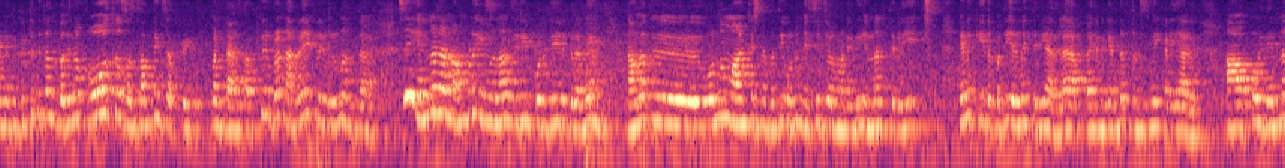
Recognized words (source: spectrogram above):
எனக்கு கிட்டத்தட்ட வந்து பார்த்தீங்கன்னா ஃபோர் தௌசண்ட் சம்திங் சப்ஸ்கிரைப் பண்ணிட்டாங்க. சப்ஸ்கிரைப் பண்ண நிறைய கிரியேட்டர்னு வந்துட்டாங்க சரி என்னடா நம்மளும் இவ்வளோ நாள் வீடியோ போட்டுகிட்டே இருக்கிறோமே? நமக்கு ஒன்றும் மானிட்டேஷனை பற்றி ஒன்றும் மெசேஜ் வர மாட்டேங்குது. என்னன்னு தெரியல. எனக்கு இதை பற்றி எதுவுமே தெரியாதுல்ல? அப்போ எனக்கு எந்த ஃப்ரெண்ட்ஸுமே கிடையாது. அப்போது இது என்ன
